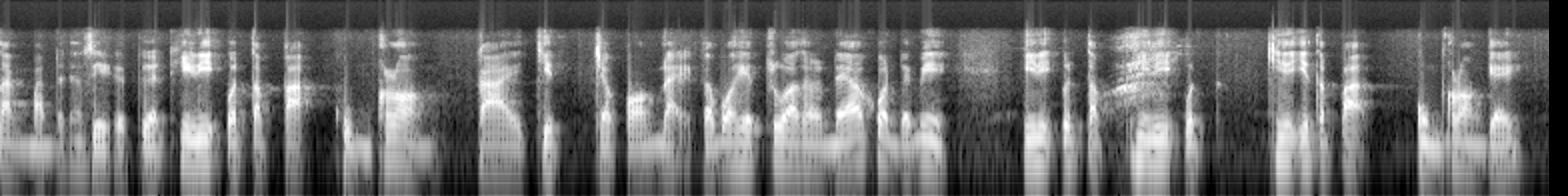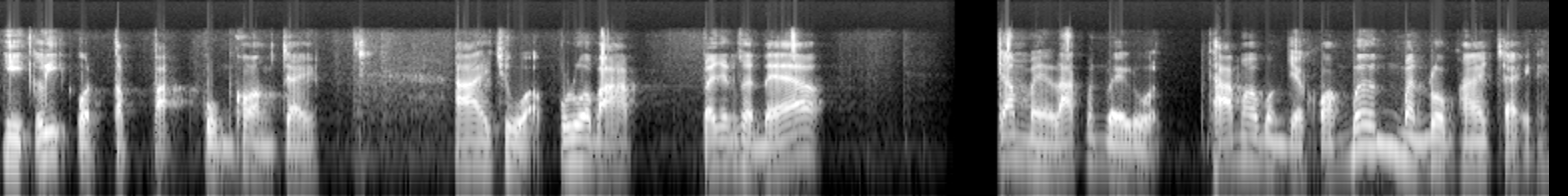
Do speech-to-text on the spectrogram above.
ตั้งมันทั้งสี่ก็เกิดฮิริวัตตปะคุ้มครองกายจิตจ้าของได้ก็บ่เฮ็ดชั่วเท่านั้นแล้วคนจะมีฮิริอุตตปฮิริอุตฮิริอิตตปะกลุ่มครองใจฮิริอุตตปะกลุ่มครองใจ อายชั่ว กลัวบาป ไปจังซั่นแล้วจำไว้รักมันไว้โลดถามเฮาเบิ่งเจ้าของเบิ่งมันลมหายใจนี่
